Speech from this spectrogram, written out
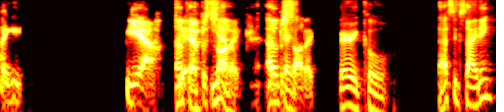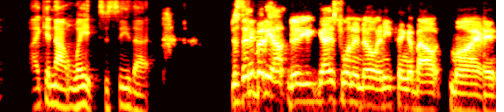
I, yeah, okay. yeah. Episodic. Yeah. Okay. episodic. Very cool. That's exciting. I cannot wait to see that does anybody out? Do you guys want to know anything about my,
